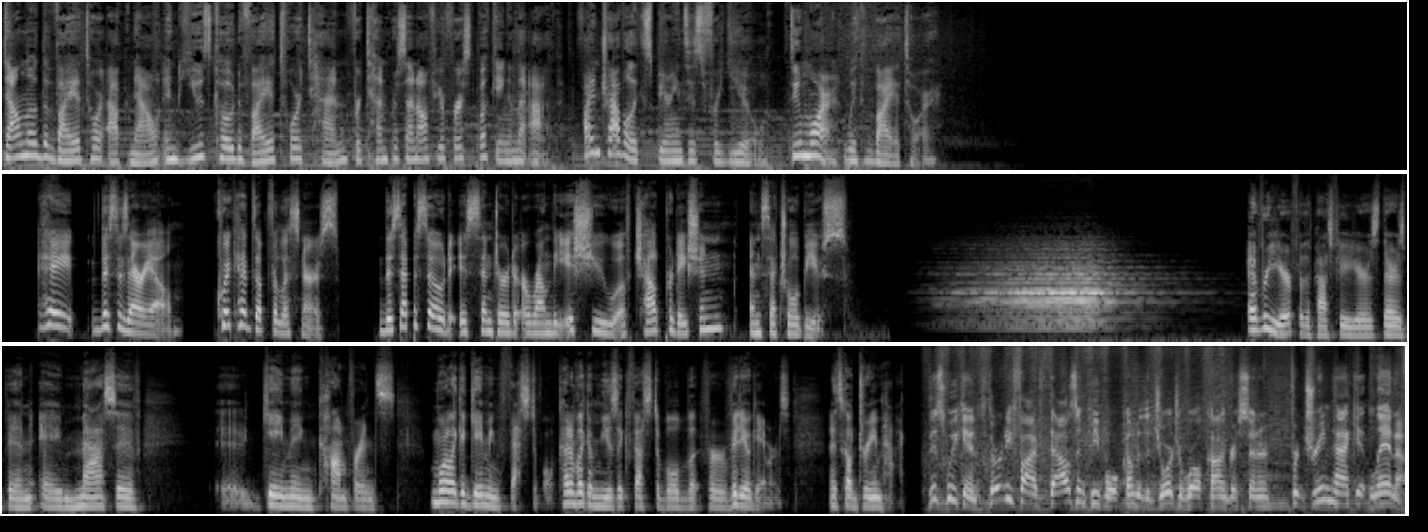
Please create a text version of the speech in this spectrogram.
Download the Viator app now and use code Viator10 for 10% off your first booking in the app. Find travel experiences for you. Do more with Viator. Hey, this is Arielle. Quick heads up for listeners. This episode is centered around the issue of child predation and sexual abuse. Every year for the past few years, there's been a massive uh, gaming conference, more like a gaming festival, kind of like a music festival, but for video gamers. And it's called DreamHack. This weekend, 35,000 people will come to the Georgia World Congress Center for DreamHack Atlanta.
